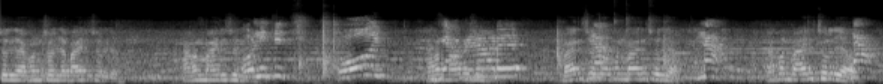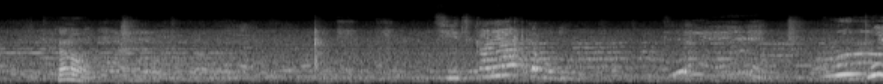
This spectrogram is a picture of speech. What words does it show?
চল যা এখন চল যা বাইরে চল যা। এখন বাইরে চল যা। এখন বাইরে চল বাইরে চল এখন বাইরে চল যা। এখন বাইরে চলে যাও। কেন? তুই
